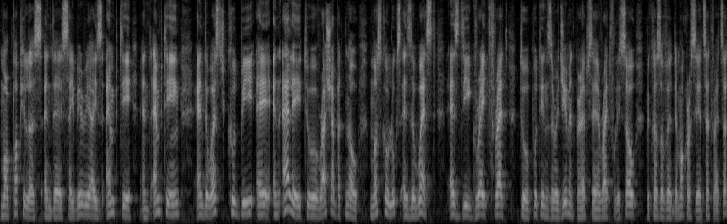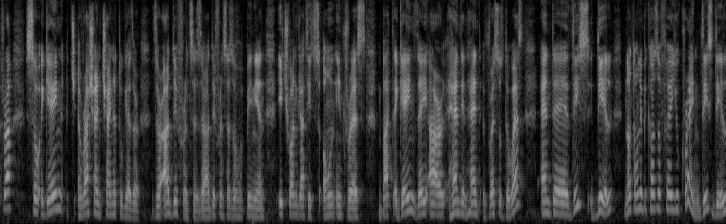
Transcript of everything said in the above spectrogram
more populous, and uh, Siberia is empty and emptying, and the West could be a, an ally to Russia, but no, Moscow looks as the West as the great threat to Putin's regime, and perhaps uh, rightfully so because of uh, democracy, etc., etc. So again, Ch- Russia and China together. There are differences. There are differences of opinion. Each one got its own interests, but again, they are hand in hand versus the West. And uh, this deal, not only because of uh, Ukraine, this deal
